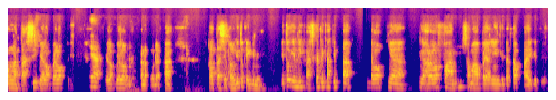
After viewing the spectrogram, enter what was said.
mengatasi belok-belok yeah. belok-belok anak muda nah kata psikologi itu kayak gini itu indikasi ketika kita beloknya nggak relevan sama apa yang ingin kita capai gitu ya,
